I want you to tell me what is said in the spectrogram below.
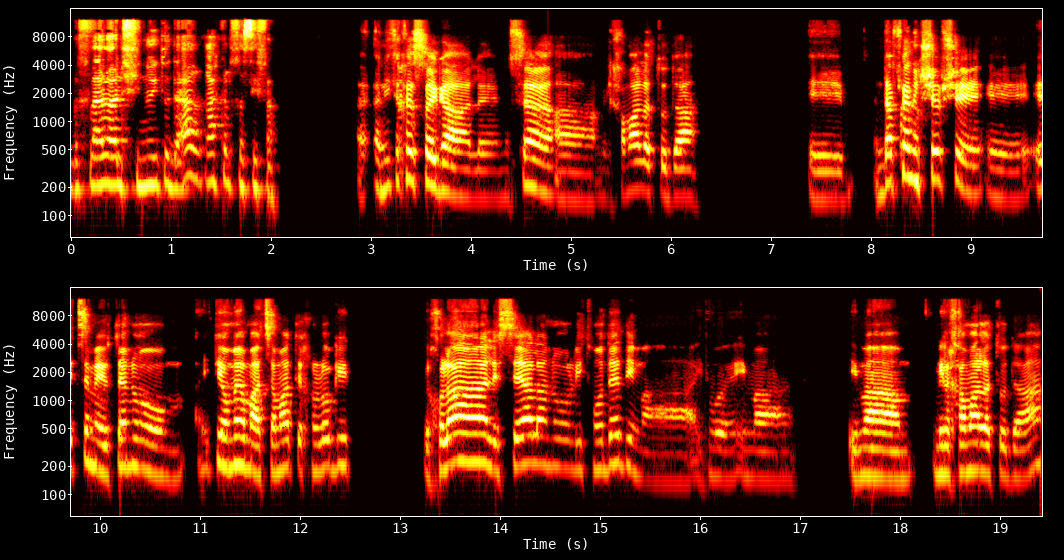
בכלל לא על שינוי תודעה, רק על חשיפה. אני אתייחס רגע לנושא המלחמה על התודעה. דווקא אני חושב שעצם היותנו, הייתי אומר מעצמה טכנולוגית, יכולה לסייע לנו להתמודד עם, ה, עם, ה, עם המלחמה על התודעה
